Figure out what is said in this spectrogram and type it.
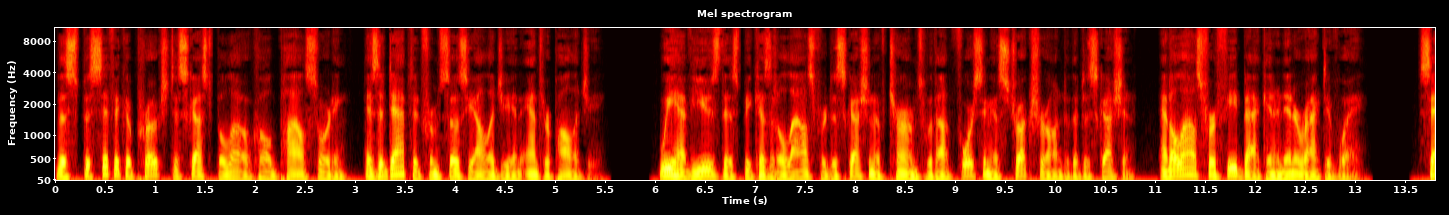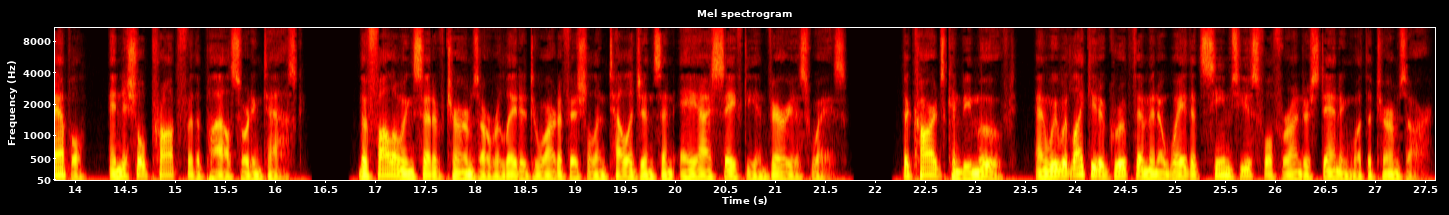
The specific approach discussed below, called pile sorting, is adapted from sociology and anthropology. We have used this because it allows for discussion of terms without forcing a structure onto the discussion, and allows for feedback in an interactive way. Sample Initial prompt for the pile sorting task. The following set of terms are related to artificial intelligence and AI safety in various ways. The cards can be moved and we would like you to group them in a way that seems useful for understanding what the terms are.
